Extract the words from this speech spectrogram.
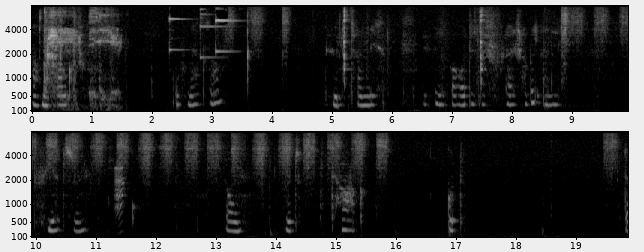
auf mich auf- aufmerksam. Wie viele verrottetes Fleisch habe ich eigentlich? 14. So, wird Tag. Gut. Da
